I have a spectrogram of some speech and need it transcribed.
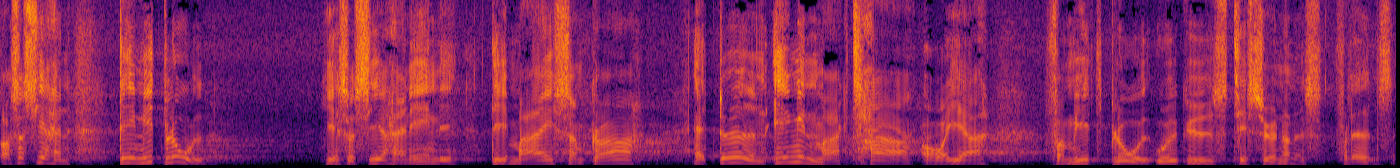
Og så siger han, det er mit blod. Ja, så siger han egentlig, det er mig, som gør, at døden ingen magt har over jer, for mit blod udgydes til søndernes forladelse.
